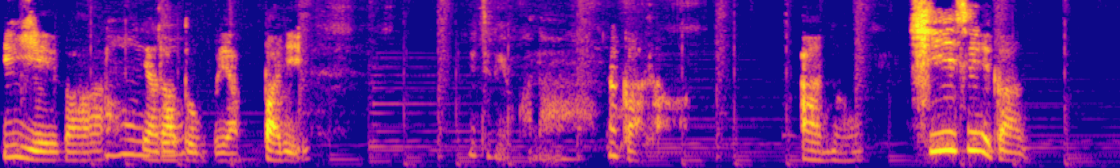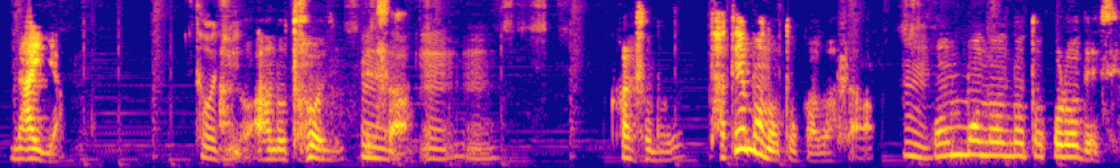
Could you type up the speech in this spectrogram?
いい映画やだと思う、やっぱり。見てみようかな。なんかさ、あの、CG がないやん。当時。あの、あの当時ってさ。うんうんだからその、建物とかがさ、うん。うん、本物のところで撮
